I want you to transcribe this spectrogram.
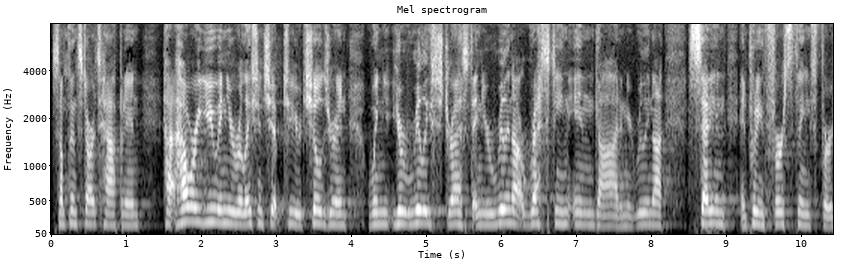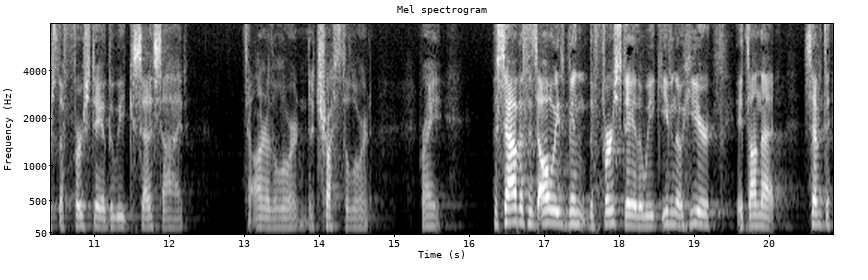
Something starts happening. How, how, are you in your relationship to your children when you're really stressed and you're really not resting in God and you're really not setting and putting first things first, the first day of the week set aside to honor the Lord and to trust the Lord, right? The Sabbath has always been the first day of the week, even though here it's on that Seventh, it,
